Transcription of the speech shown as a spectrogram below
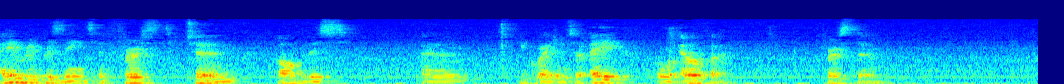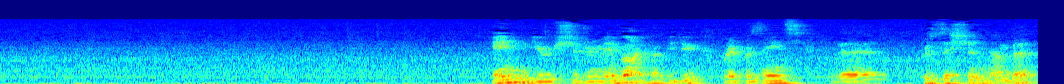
a represents the first term of this uh, equation. So a or alpha, first term. N, you should remember, I hope you do, represents the position number.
